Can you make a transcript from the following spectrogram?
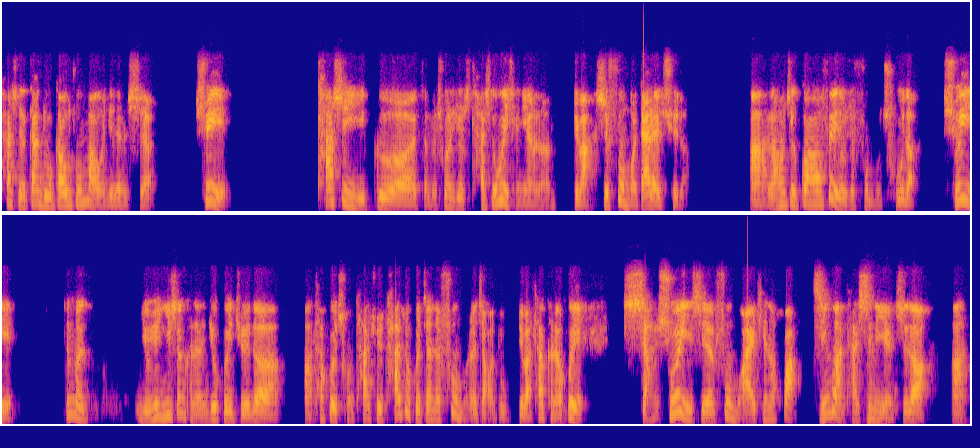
他是刚读高中吧，我记得是，所以他是一个怎么说呢？就是他是个未成年人，对吧？是父母带着去的啊，然后这个挂号费都是父母出的。所以，那么有些医生可能就会觉得，啊，他会从他去他就会站在父母的角度，对吧？他可能会想说一些父母爱听的话，尽管他心里也知道啊，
